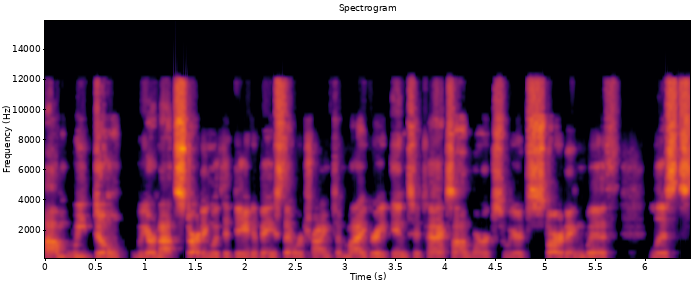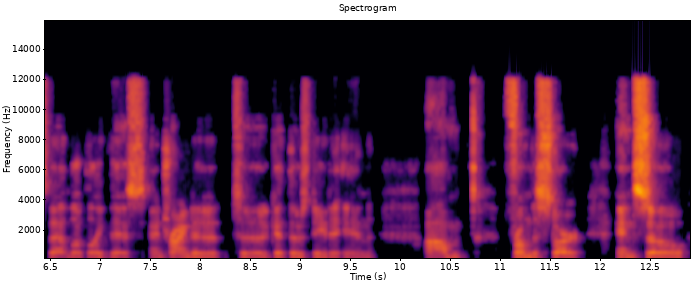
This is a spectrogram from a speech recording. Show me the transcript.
Um, we don't, we are not starting with the database that we're trying to migrate into TaxonWorks. We're starting with lists that look like this and trying to, to get those data in um, from the start. And so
